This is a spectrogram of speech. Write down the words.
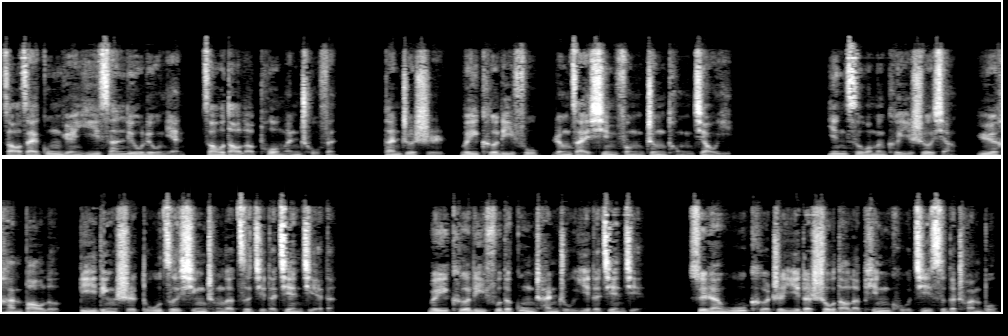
早在公元一三六六年遭到了破门处分，但这时威克利夫仍在信奉正统教义，因此我们可以设想，约翰·鲍勒必定是独自形成了自己的见解的。威克利夫的共产主义的见解虽然无可置疑的受到了贫苦祭司的传播，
